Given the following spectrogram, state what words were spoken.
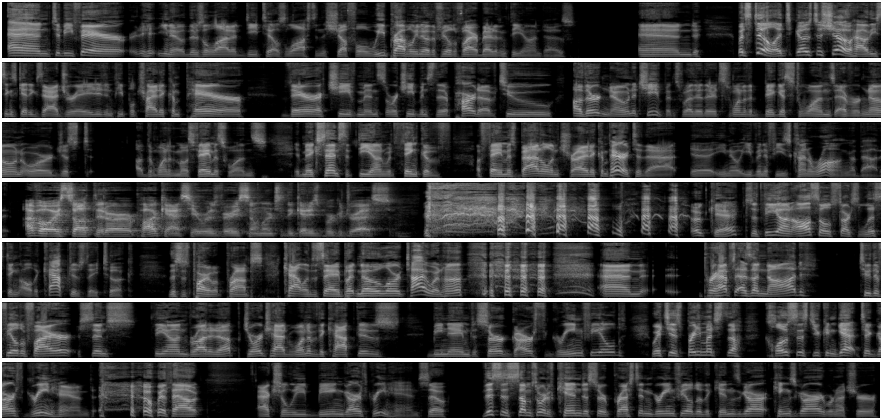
And to be fair, you know, there's a lot of details lost in the shuffle. We probably know the Field of Fire better than Theon does. And but still, it goes to show how these things get exaggerated and people try to compare their achievements or achievements that they're part of to other known achievements, whether it's one of the biggest ones ever known or just uh, the one of the most famous ones. It makes sense that Theon would think of a a famous battle and try to compare it to that, uh, you know, even if he's kind of wrong about it. I've always thought that our podcast here was very similar to the Gettysburg Address. okay. So Theon also starts listing all the captives they took. This is part of what prompts Catelyn to say, but no Lord Tywin, huh? and perhaps as a nod to the Field of Fire, since Theon brought it up, George had one of the captives be named Sir Garth Greenfield, which is pretty much the closest you can get to Garth Greenhand without actually being Garth Greenhand. So this is some sort of kin to Sir Preston Greenfield of the Kingsguard. Kingsguard. We're not sure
